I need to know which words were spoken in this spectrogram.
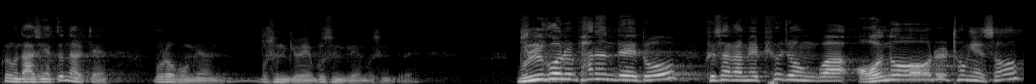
그리고 나중에 끝날 때 물어보면 무슨 교회, 무슨 교회, 무슨 교회. 물건을 파는데도 그 사람의 표정과 언어를 통해서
